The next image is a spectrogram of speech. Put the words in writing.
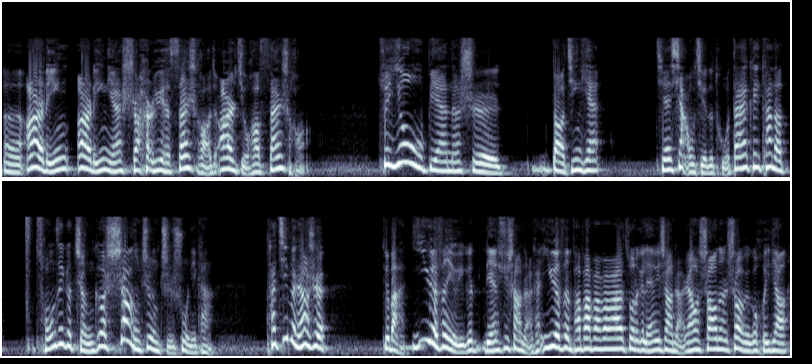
呃二零二零年十二月三十号，就二十九号、三十号，最右边呢是到今天今天下午截的图，大家可以看到。从这个整个上证指数，你看，它基本上是，对吧？一月份有一个连续上涨，看一月份啪啪啪啪啪做了个连续上涨，然后稍等稍微有个回调，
